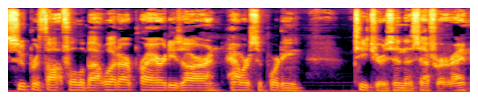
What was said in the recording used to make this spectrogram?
super thoughtful about what our priorities are and how we're supporting teachers in this effort, right?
